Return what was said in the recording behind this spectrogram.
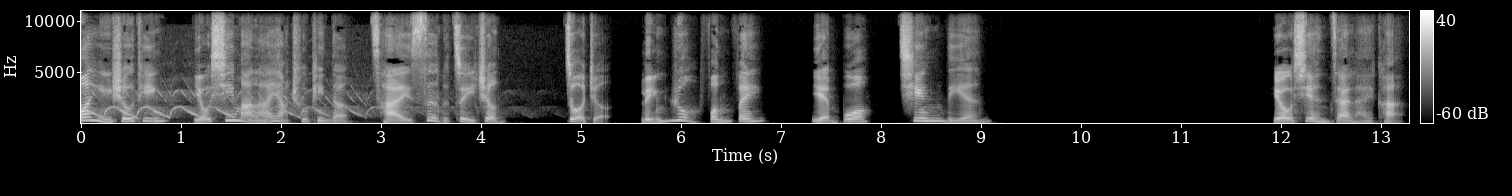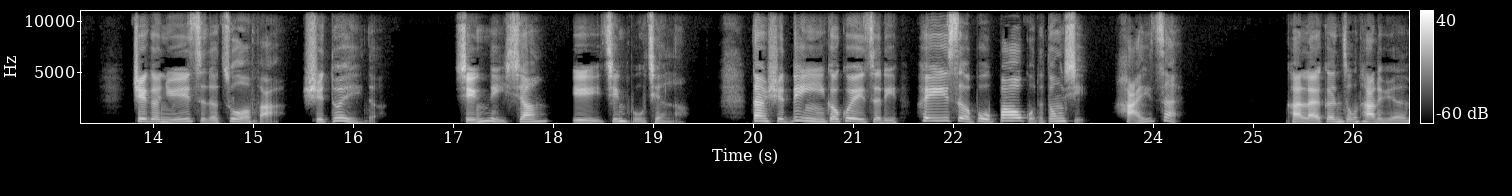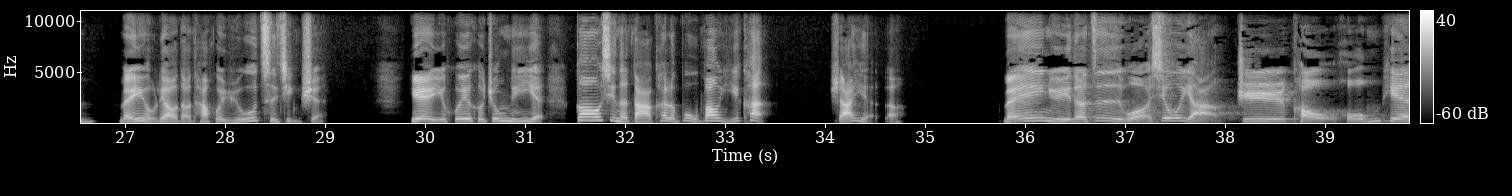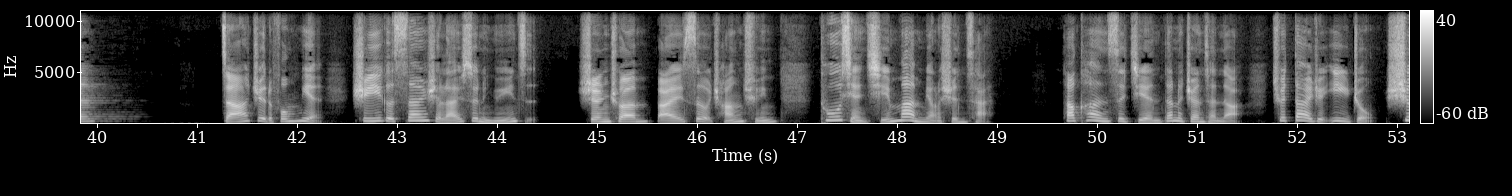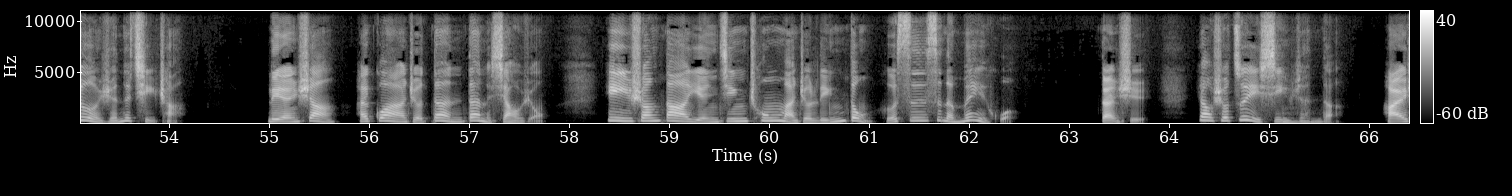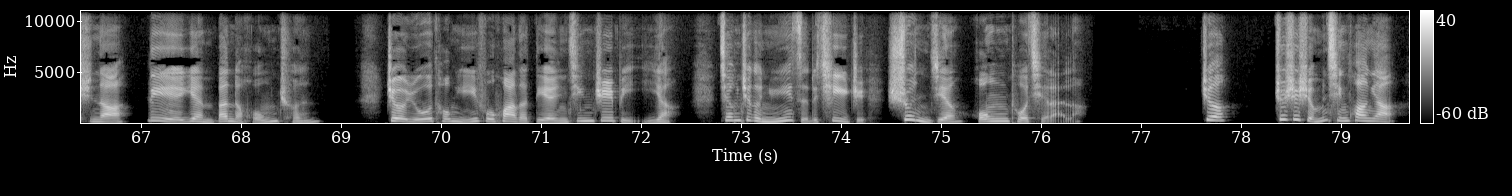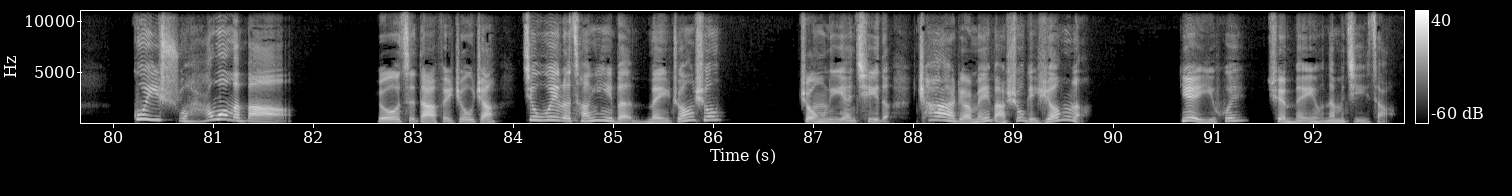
欢迎收听由喜马拉雅出品的《彩色的罪证》，作者林若风飞，演播青莲。由现在来看，这个女子的做法是对的。行李箱已经不见了，但是另一个柜子里黑色布包裹的东西还在。看来跟踪他的人没有料到他会如此谨慎。叶一辉和钟离眼高兴的打开了布包，一看，傻眼了。美女的自我修养之口红篇。杂志的封面是一个三十来岁的女子，身穿白色长裙，凸显其曼妙的身材。她看似简单的站在那儿，却带着一种摄人的气场，脸上还挂着淡淡的笑容。一双大眼睛充满着灵动和丝丝的魅惑，但是要说最吸引人的，还是那烈焰般的红唇，这如同一幅画的点睛之笔一样，将这个女子的气质瞬间烘托起来了。这这是什么情况呀？故意耍我们吧？如此大费周章，就为了藏一本美妆书？钟离眼气的差点没把书给扔了，叶一辉却没有那么急躁，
